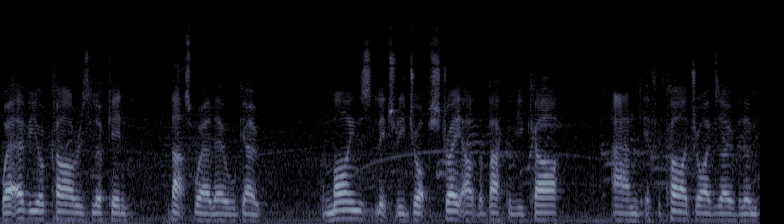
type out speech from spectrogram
Wherever your car is looking that's where they will go. The mines literally drop straight out the back of your car and if a car drives over them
